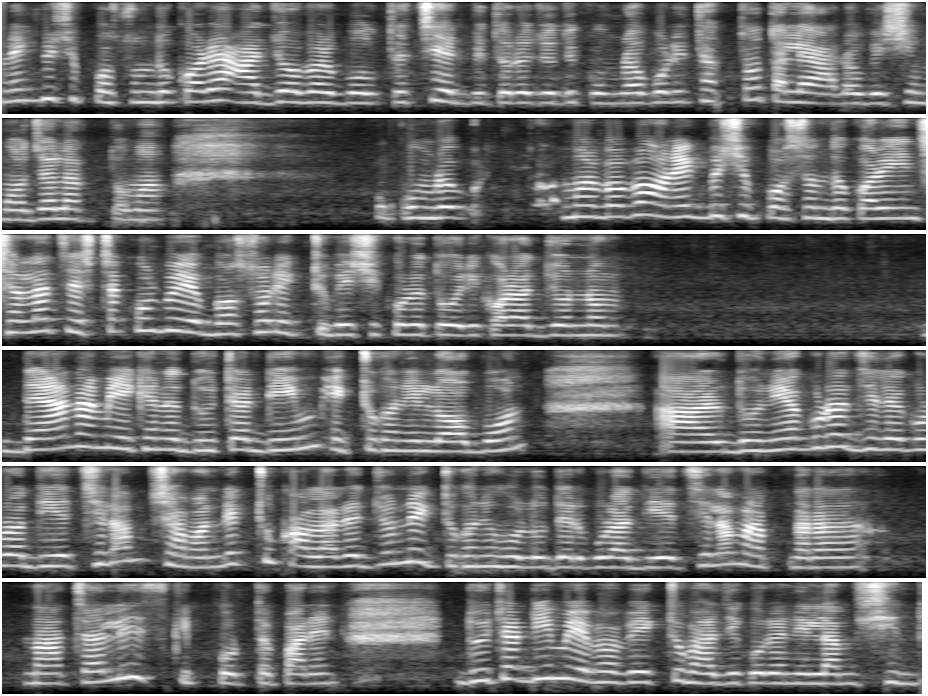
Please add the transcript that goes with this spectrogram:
অনেক বেশি পছন্দ করে। আজও আবার বলতেছে, এর ভিতরে যদি কুমড়া বড়ি থাকতো, তাহলে আরও বেশি মজা লাগতো মা। কুমড়ো আমার বাবা অনেক বেশি পছন্দ করে। ইনশাল্লাহ চেষ্টা করবে এবছর একটু বেশি করে তৈরি করার জন্য। দেন আমি এখানে দুইটা ডিম, একটুখানি লবণ আর ধনিয়া গুঁড়া, জিরে গুঁড়া দিয়েছিলাম। সামান্য একটু কালারের জন্য একটুখানি হলুদের গুঁড়া দিয়েছিলাম। আপনারা না চাইলে স্কিপ করতে পারেন। দুইটা ডিম এভাবে একটু ভাজি করে নিলাম। সিদ্ধ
